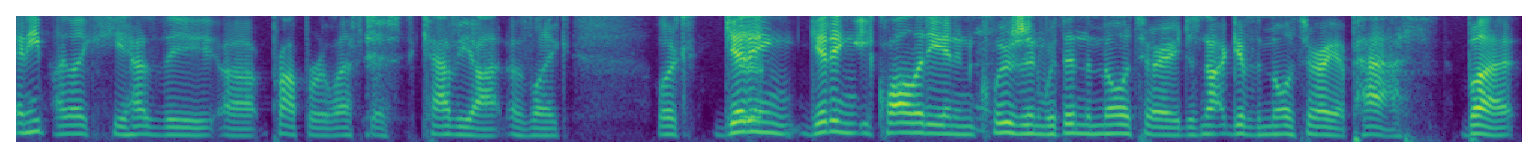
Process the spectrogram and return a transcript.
And he, I like, he has the uh, proper leftist caveat of like, look, getting getting equality and inclusion within the military does not give the military a pass, but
